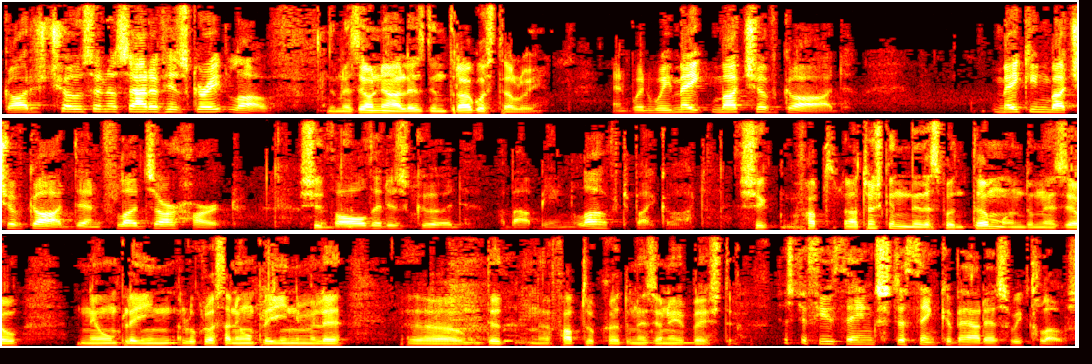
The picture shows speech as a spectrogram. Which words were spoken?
God has chosen us out of his great love. Dumnezeu ne-a ales din dragostea Lui. And when we make much of God, making much of God then floods our heart Și, with all that is good about being loved by God. și fapt, atunci când ne desfăntăm în Dumnezeu, ne umple in, lucrul ăsta ne umple inimile uh, de faptul că Dumnezeu ne iubește. Just a few things to think about as we close.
